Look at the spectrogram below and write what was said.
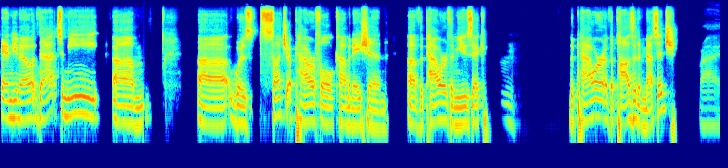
and you know that to me um uh was such a powerful combination of the power of the music Mm. the power of the positive message Right.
